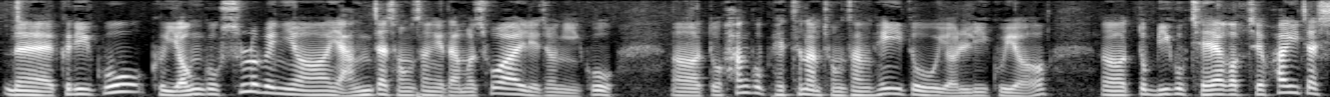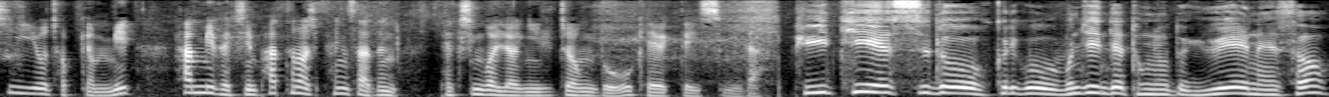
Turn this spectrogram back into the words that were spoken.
네, 그리고 그 영국 슬로베니아와 양자 정상회담을 소화할 예정이고 어, 또 한국 베트남 정상 회의도 열리고요. 어, 또 미국 제약업체 화이자 CEO 접견 및 한미 백신 파트너십 행사 등 백신 관련 일정도 계획돼 있습니다. BTS도 그리고 문재인 대통령도 유엔에서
